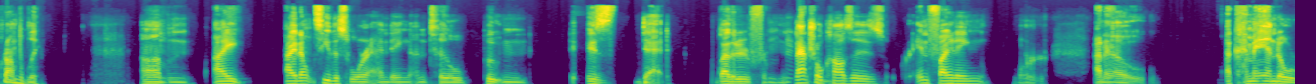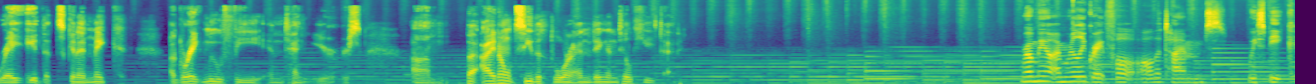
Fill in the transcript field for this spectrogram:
probably. Um, I I don't see this war ending until Putin is dead, whether from natural causes or infighting or I don't know, a commando raid that's going to make a great movie in 10 years. Um, but I don't see this war ending until he's dead. Romeo, I'm really grateful all the times we speak.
